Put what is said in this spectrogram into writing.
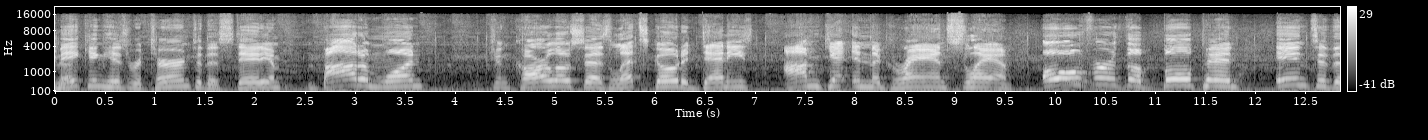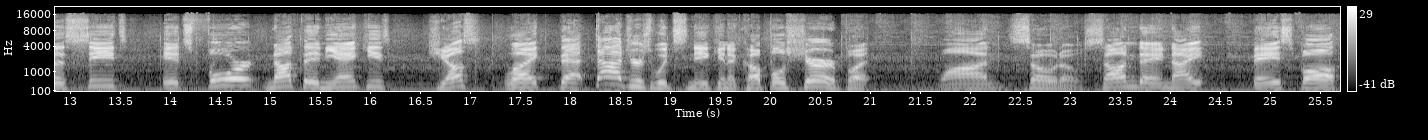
making his return to the stadium. Bottom one, Giancarlo says, let's go to Denny's. I'm getting the grand slam over the bullpen into the seats. It's 4 nothing Yankees. Just like that. Dodgers would sneak in a couple, sure, but Juan Soto, Sunday night baseball,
